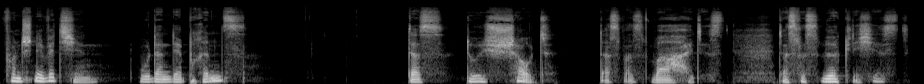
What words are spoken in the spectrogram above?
von Schneewittchen, wo dann der Prinz das durchschaut, das, was Wahrheit ist, das, was wirklich ist,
